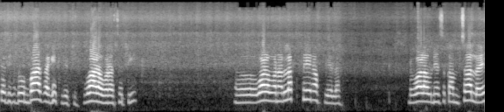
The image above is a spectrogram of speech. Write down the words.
त्या दिवशी दोन बाजा घेतले ती वाळवण्यासाठी वाळवणा लागते ना आपल्याला. वाळवण्याचं काम चालू आहे.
